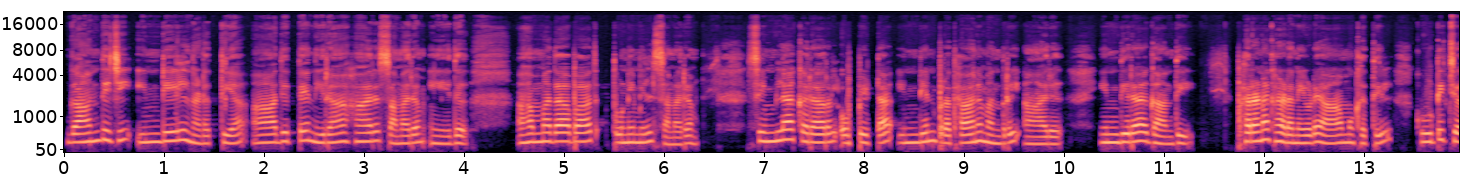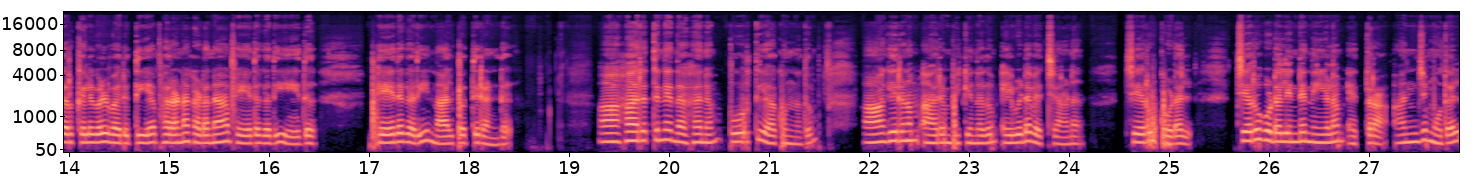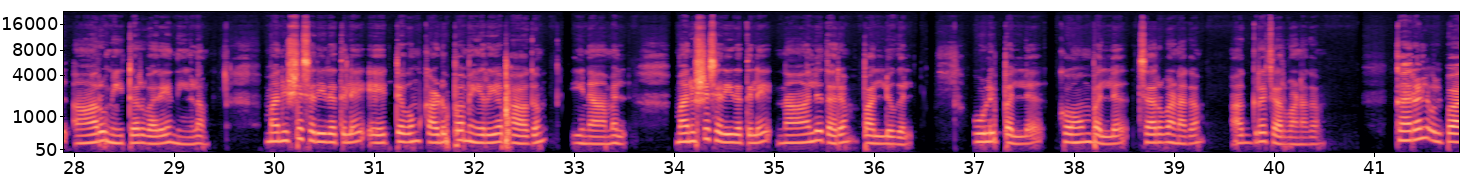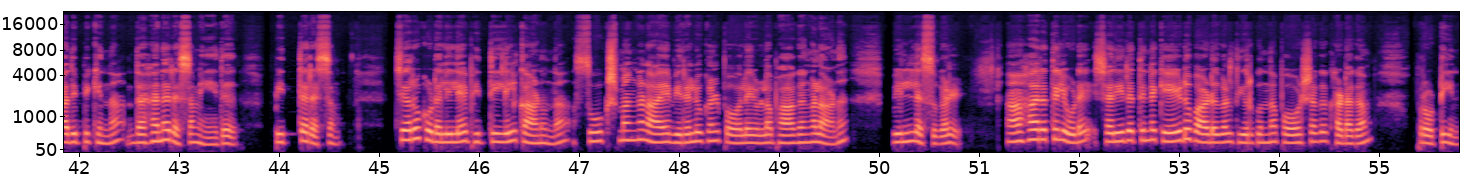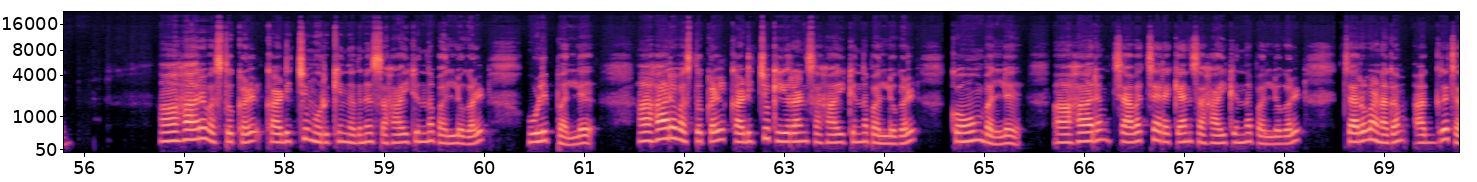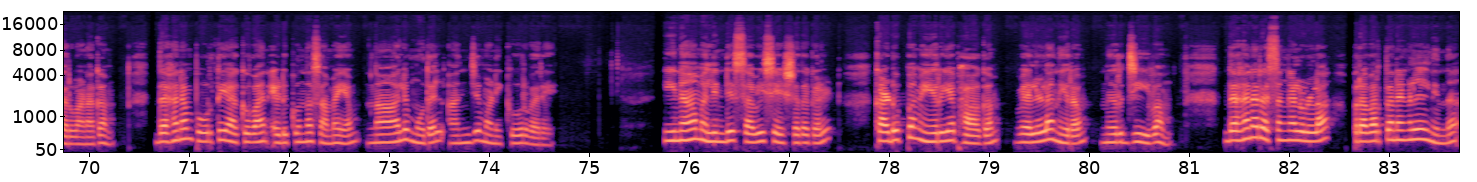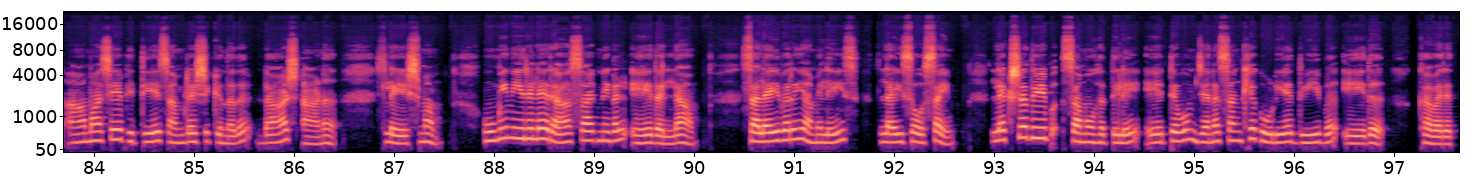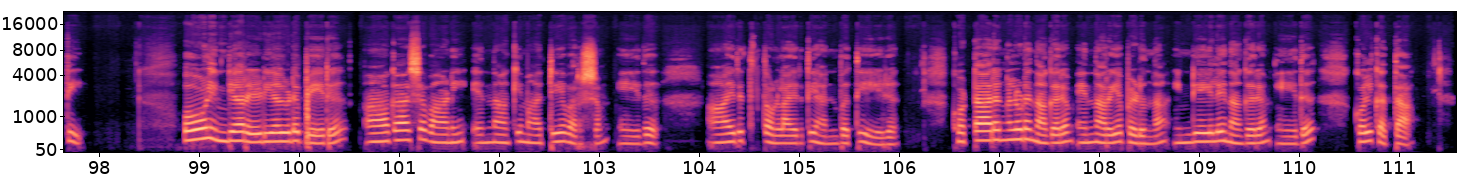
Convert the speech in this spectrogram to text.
ഗാന്ധിജി ഇന്ത്യയിൽ നടത്തിയ ആദ്യത്തെ നിരാഹാര സമരം ഏത്? അഹമ്മദാബാദ് തുണിമിൽ സമരം. സിംല കരാറിൽ ഒപ്പിട്ട ഇന്ത്യൻ പ്രധാനമന്ത്രി ആര്? ഇന്ദിരാഗാന്ധി. ഭരണഘടനയുടെ ആമുഖത്തിൽ കൂട്ടിച്ചേർക്കലുകൾ വരുത്തിയ ഭരണഘടനാ ഭേദഗതി ഏത്? ഭേദഗതി നാൽപ്പത്തിരണ്ട്. ആഹാരത്തിന്റെ ദഹനം പൂർത്തിയാക്കുന്നതും ആകിരണം ആരംഭിക്കുന്നതും എവിടെ വെച്ചാണ്? ചെറുകുടൽ. ചെറുകുടലിന്റെ നീളം എത്ര? അഞ്ച് മുതൽ ആറു മീറ്റർ വരെ നീളം. മനുഷ്യ ശരീരത്തിലെ ഏറ്റവും കടുപ്പമേറിയ ഭാഗം ഇനാമൽ. മനുഷ്യ ശരീരത്തിലെ നാല് തരം പല്ലുകൾ. ഉളിപ്പല്ല് കോമ്പല്ല് ചർവണകം അഗ്രചർവണകം. കരൾ ഉൽപ്പാദിപ്പിക്കുന്ന ദഹനരസം ഏത്? പിത്തരസം. ചെറുകുടലിലെ ഭിത്തിയിൽ കാണുന്ന സൂക്ഷ്മങ്ങളായ വിരലുകൾ പോലെയുള്ള ഭാഗങ്ങളാണ് വില്ലസുകൾ. ആഹാരത്തിലൂടെ ശരീരത്തിന്റെ കേടുപാടുകൾ തീർക്കുന്ന പോഷക ഘടകം പ്രോട്ടീൻ. ആഹാരവസ്തുക്കൾ കടിച്ചു മുറിക്കുന്നതിന് സഹായിക്കുന്ന പല്ലുകൾ ഉളിപ്പല്ല്. ആഹാരവസ്തുക്കൾ കടിച്ചു കീറാൻ സഹായിക്കുന്ന പല്ലുകൾ കോമ്പല്ല്. ആഹാരം ചവച്ചരയ്ക്കാൻ സഹായിക്കുന്ന പല്ലുകൾ ചർവണകം അഗ്രചർവണകം ദഹനം പൂർത്തിയാക്കുവാൻ എടുക്കുന്ന സമയം നാല് മുതൽ അഞ്ച് മണിക്കൂർ വരെ. ഇനാമലിന്റെ സവിശേഷതകൾ. കടുപ്പമേറിയ ഭാഗം വെള്ള നിറം നിർജീവം. ദഹനരസങ്ങളുള്ള പ്രവർത്തനങ്ങളിൽ നിന്ന് ആമാശയ ഭിത്തിയെ സംരക്ഷിക്കുന്നത് ഡാഷ് ആണ്. ശ്ലേഷ്മം. ഉമിനീരിലെ രാസാഗ്നികൾ ഏതെല്ലാം? Salivary amylase lysozyme. ലക്ഷദ്വീപ് സമൂഹത്തിലെ ഏറ്റവും ജനസംഖ്യ കൂടിയ ദ്വീപ് ഏത്? കവരത്തി. ഓൾ ഇന്ത്യ റേഡിയോയുടെ പേര് ആകാശവാണി എന്നാക്കി മാറ്റിയ വർഷം ഏത്? ആയിരത്തി തൊള്ളായിരത്തി അൻപത്തി ഏഴ് കൊട്ടാരങ്ങളുടെ നഗരം എന്നറിയപ്പെടുന്ന ഇന്ത്യയിലെ നഗരം ഏത്? കൊൽക്കത്ത.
